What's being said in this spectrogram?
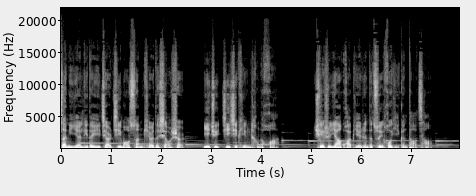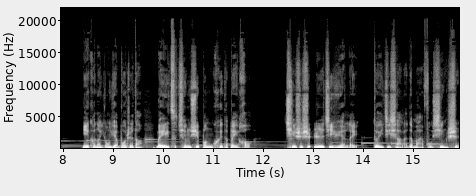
在你眼里的一件鸡毛蒜皮的小事儿，一句极其平常的话，却是压垮别人的最后一根稻草。你可能永远不知道，每一次情绪崩溃的背后，其实是日积月累堆积下来的满腹心事，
